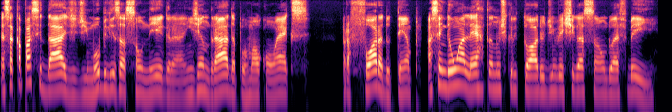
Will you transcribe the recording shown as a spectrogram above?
Essa capacidade de mobilização negra engendrada por Malcolm X para fora do templo acendeu um alerta no escritório de investigação do FBI.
